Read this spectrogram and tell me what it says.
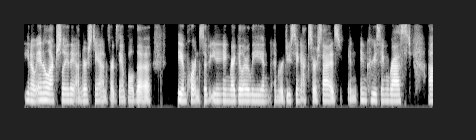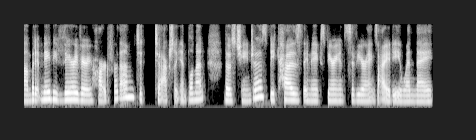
you know, intellectually they understand, for example, the the importance of eating regularly and, and reducing exercise and increasing rest. Um, but it may be very, very hard for them to to actually implement those changes because they may experience severe anxiety when they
